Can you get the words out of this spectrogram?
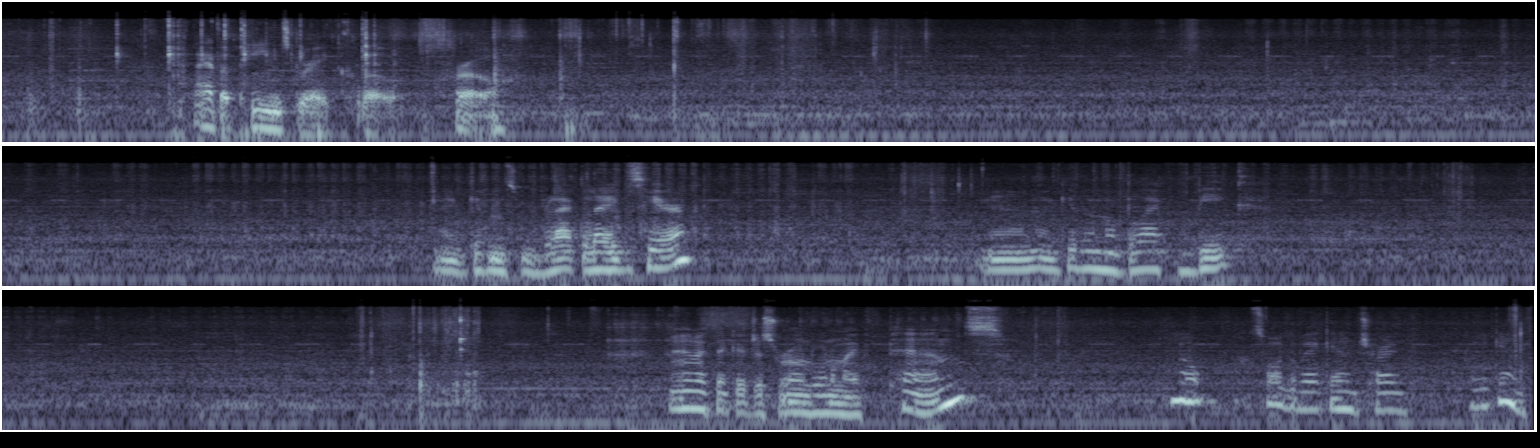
I have a Payne's Gray crow. Give him some black legs here. And I give him a black beak. And I think I just ruined one of my pens. Nope. So I'll go back in and try it again.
